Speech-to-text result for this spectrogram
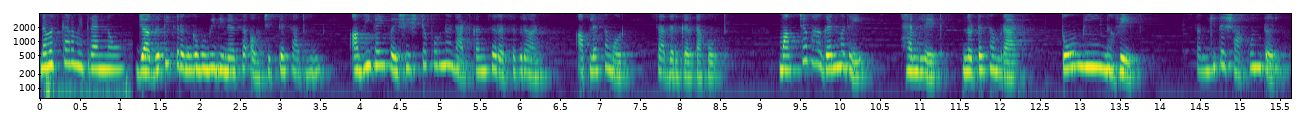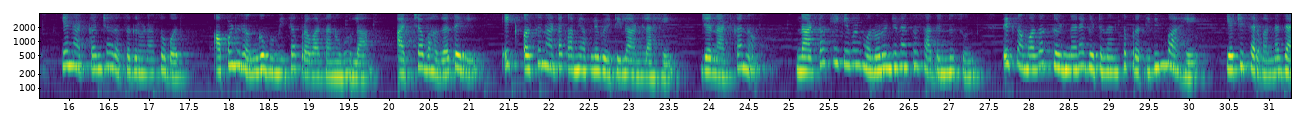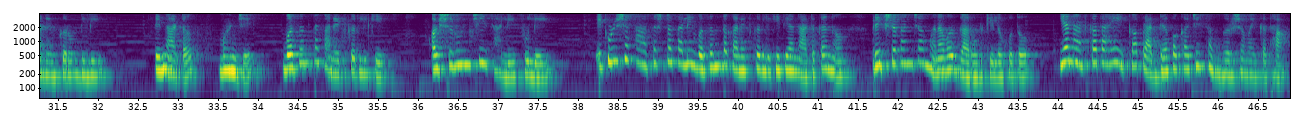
नमस्कार मित्रांनो. जागतिक रंगभूमी दिनाचं औचित्य साधून आम्ही काही वैशिष्ट्यपूर्ण नाटकांचं रसग्रहण आपल्यासमोर सादर करत आहोत. मागच्या भागांमध्ये हॅमलेट नटसम्राट तो मी नव्हेच संगीत शाकुंतल या नाटकांच्या रसग्रहणासोबत आपण रंगभूमीचा प्रवास अनुभवला. आजच्या भागातही एक असं नाटक आम्ही आपल्या भेटीला आणलं आहे ज्या नाटकानं नाटक हे केवळ मनोरंजनाचं साधन नसून ते समाजात घडणाऱ्या घटनांचं प्रतिबिंब आहे याची सर्वांना जाणीव करून दिली. ते नाटक म्हणजे वसंत कानेटकर लिखित अश्रूंची झाली फुले. एकोणीसशे सहासष्ट साली वसंत कानेटकर लिखित या नाटकानं प्रेक्षकांच्या मनावर गारूड केलं होतं. या नाटकात आहे एका प्राध्यापकाची संघर्षमय कथा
